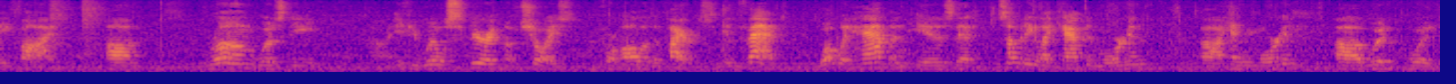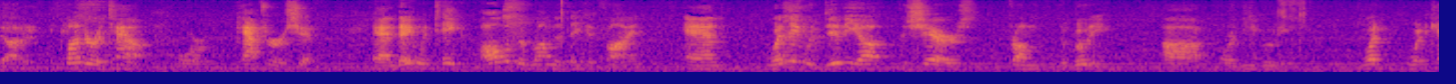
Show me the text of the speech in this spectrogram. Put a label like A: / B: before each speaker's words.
A: 1825, um, rum was the, uh, if you will, spirit of choice for all of the pirates. In fact, what would happen is that somebody like Captain Morgan, uh, Henry Morgan, uh, would, would uh, plunder a town or capture a ship. And they would take all of the rum that they could find, and when they would divvy up the shares from the booty, uh,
